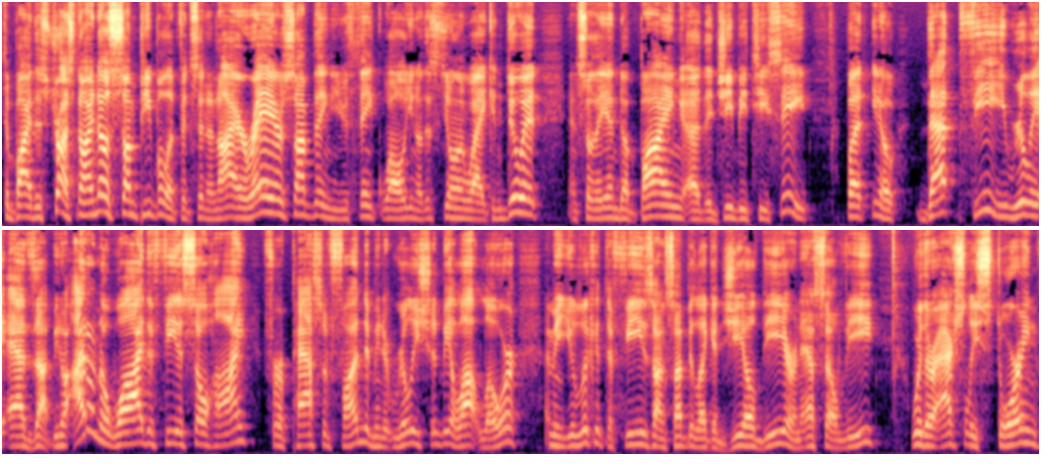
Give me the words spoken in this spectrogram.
to buy this trust. Now, I know some people, if it's in an IRA or something, you think, well, you know, this is the only way I can do it. And so they end up buying uh, the GBTC. But, you know, that fee really adds up. You know, I don't know why the fee is so high for a passive fund. I mean, it really should be a lot lower. I mean, you look at the fees on something like a GLD or an SLV where they're actually storing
